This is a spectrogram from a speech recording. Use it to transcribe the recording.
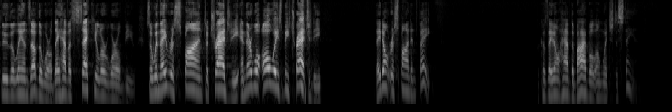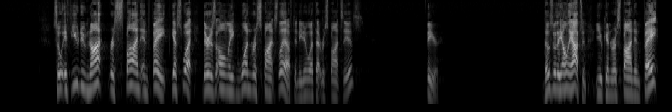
through the lens of the world. They have a secular worldview. So when they respond to tragedy, and there will always be tragedy, they don't respond in faith because they don't have the Bible on which to stand. So if you do not respond in faith, guess what? There is only one response left. And you know what that response is? Fear. Those are the only options. You can respond in faith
